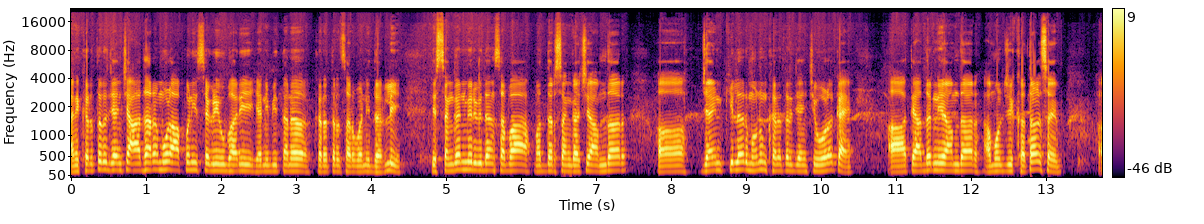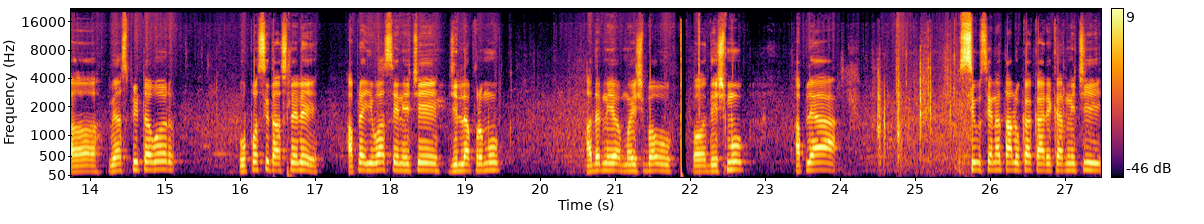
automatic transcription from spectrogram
आणि खरं तर ज्यांच्या आधारामुळं आपण ही सगळी उभारी या निमित्तानं खरं तर सर्वांनी धरली ते संगनमेर विधानसभा मतदारसंघाचे आमदार जॉईंट किलर म्हणून खरं तर ज्यांची ओळख आहे ते आदरणीय आमदार अमोलजी खताळ साहेब व्यासपीठावर उपस्थित असलेले आपल्या युवा सेनेचे जिल्हा प्रमुख आदरणीय महेशभाऊ देशमुख आपल्या शिवसेना तालुका कार्यकारिणीची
